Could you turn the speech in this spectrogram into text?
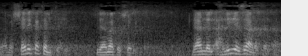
نعم الشركة تنتهي إذا مات الشريك. لأن الأهلية زالت الآن.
